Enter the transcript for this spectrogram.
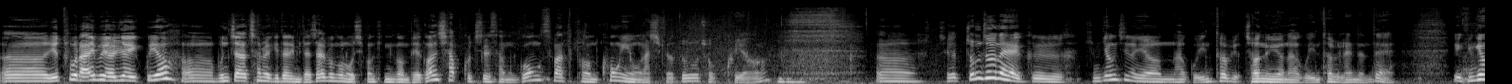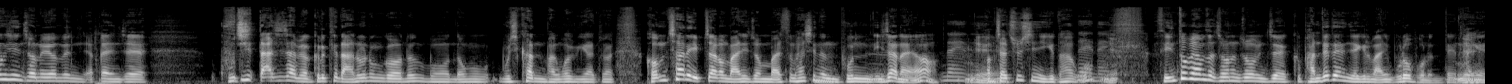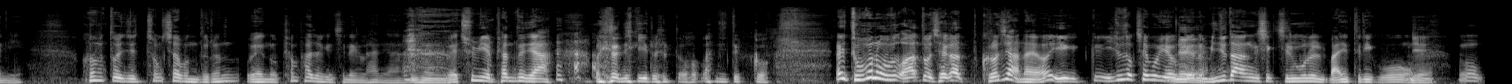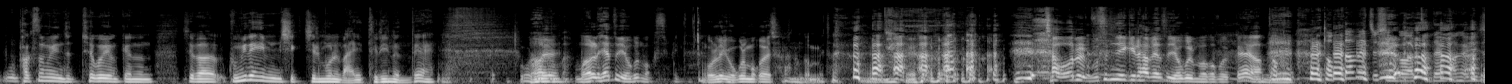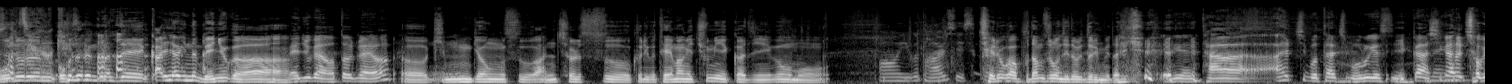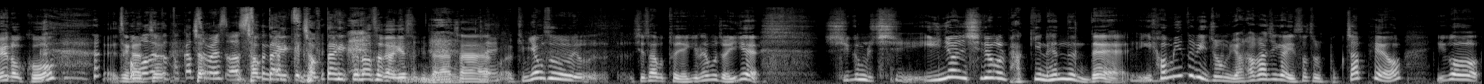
어, 유튜브 라이브 열려 있고요. 어, 문자 참여 기다립니다. 짧은 건 50원, 긴 건 100원, 샵 9730 스마트폰 콩 이용하시셔도 좋고요. 어, 제가 좀 전에 그 김경진 의원하고 인터뷰 전 의원하고 인터뷰를 했는데 이 김경진 전 의원은 약간 이제 굳이 따지자면 그렇게 나누는 거는 뭐 너무 무식한 방법이긴 하지만 검찰의 입장을 많이 좀 말씀하시는 음. 분이잖아요. 음. 네, 네. 검찰 출신이기도 하고. 네, 네. 그래서 인터뷰하면서 저는 좀 이제 그 반대되는 얘기를 많이 물어보는데 네. 당연히. 네. 그러면 또 이제 청취자분들은 왜 너 편파적인 진행을 하냐, 음. 왜 추미애 편드냐, 뭐 이런 얘기를 또 많이 듣고. 두 분은 와도 제가 그러지 않아요. 이, 그 이준석 최고위원께는 네. 민주당식 질문을 많이 드리고, 네. 어, 뭐 박성민 최고위원께는 제가 국민의힘식 질문을 많이 드리는데, 뭘, 뭘 해도 욕을 먹습니다. 원래 욕을 먹어야 잘하는 겁니다. 자 오늘 무슨 얘기를 하면서 욕을 먹어볼까요? 덕담해 주신 것 같은데 오늘은 오늘은 그런데 깔려 있는 메뉴가 메뉴가 어떤가요? 어 김경수, 안철수 그리고 대망의 추미애까지 이거 뭐 아, 이거 다 할 수 있을까요? 재료가 부담스러운 재료들입니다, 이게. 이게 다 할지 못할지 모르겠으니까 네. 시간을 정해놓고 제가 저, 똑같이 저, 적당히, 적당히 끊어서 가겠습니다. 자, 네. 김경수 지사부터 얘기를 해보죠. 이게 지금 2년 실형을 받긴 했는데 이 혐의들이 좀 여러 가지가 있어서 좀 복잡해요. 이거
